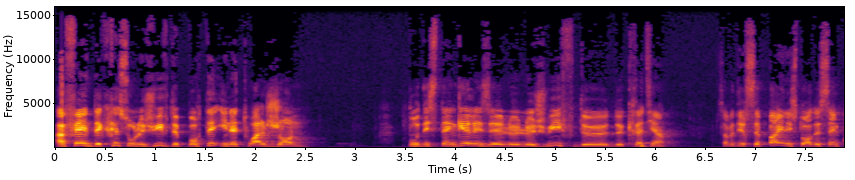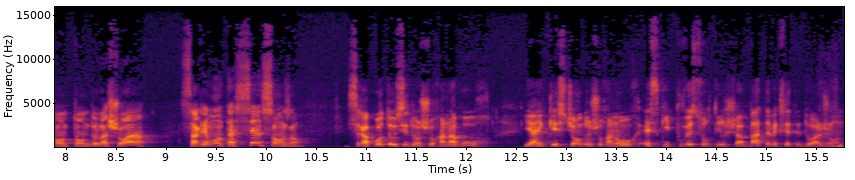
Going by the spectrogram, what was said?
a fait un décret sur les Juifs de porter une étoile jaune pour distinguer les, le, juif de, de chrétien. Ça veut dire que ce n'est pas une histoire de 50 ans de la Shoah, ça remonte à 500 ans. C'est rapporté aussi dans Shulchan Il y a une question dans Shulchan Est-ce qu'ils pouvaient sortir Shabbat avec cette étoile jaune?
